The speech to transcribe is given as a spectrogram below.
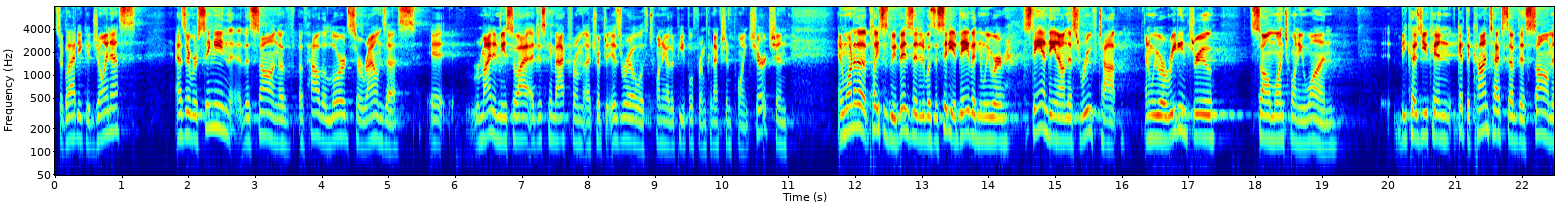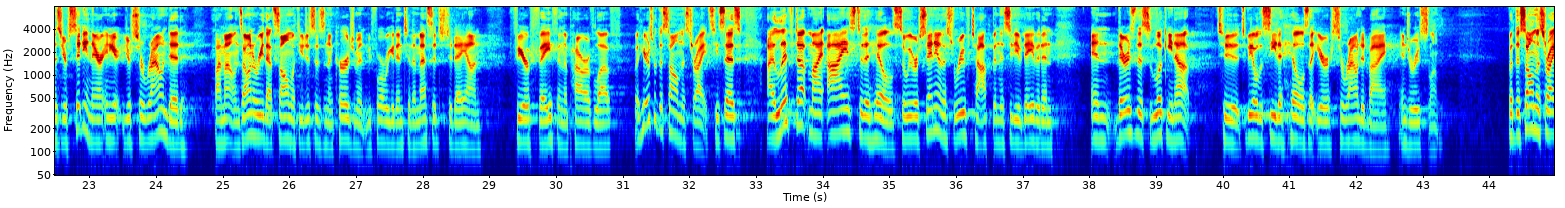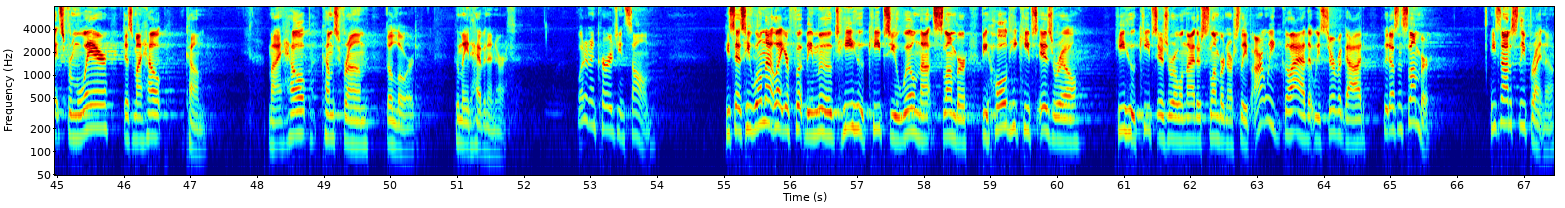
So glad you could join us. As they were singing the song of, of how the Lord surrounds us, it reminded me. So I, I just came back from a trip to Israel with 20 other people from Connection Point Church. And, and one of the places we visited was the city of David. And we were standing on this rooftop and we were reading through Psalm 121 because you can get the context of this psalm as you're sitting there and you're, you're surrounded by mountains. I want to read that psalm with you just as an encouragement before we get into the message today on fear, faith, and the power of love. But here's what the psalmist writes He says, I lift up my eyes to the hills. So we were standing on this rooftop in the city of David, and, and there is this looking up to, to be able to see the hills that you're surrounded by in Jerusalem. But the psalmist writes, From where does my help come? My help comes from the Lord, who made heaven and earth. What an encouraging psalm. He says, He will not let your foot be moved. He who keeps you will not slumber. Behold, he keeps Israel he who keeps Israel will neither slumber nor sleep. Aren't we glad that we serve a God who doesn't slumber? He's not asleep right now.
